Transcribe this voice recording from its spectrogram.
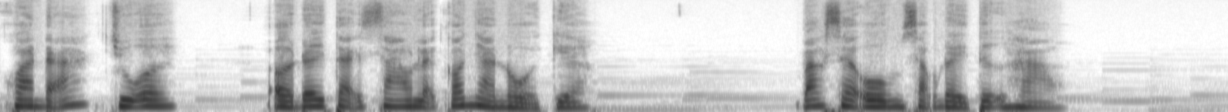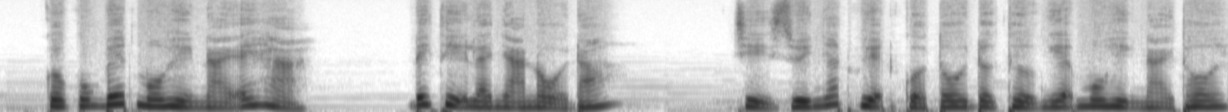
khoan đã, chú ơi, ở đây tại sao lại có nhà nổi kìa? Bác xe ôm giọng đầy tự hào. Cô cũng biết mô hình này ấy hả? Đích thị là nhà nổi đó. Chỉ duy nhất huyện của tôi được thử nghiệm mô hình này thôi.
